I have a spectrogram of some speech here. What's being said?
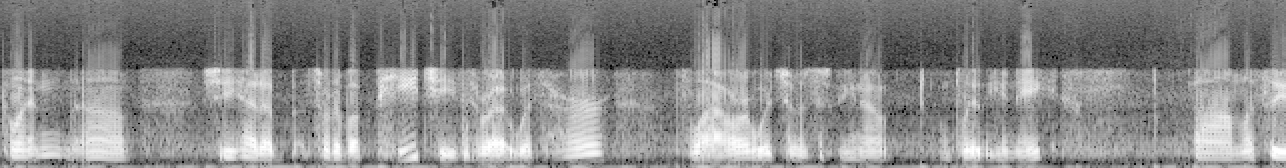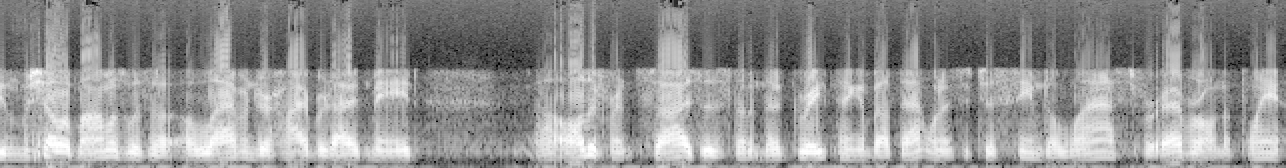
Clinton, uh, she had a sort of a peachy throat with her flower, which was you know completely unique. Um, let's see, Michelle Obama's was a, a lavender hybrid I had made, uh, all different sizes. The, the great thing about that one is it just seemed to last forever on the plant,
